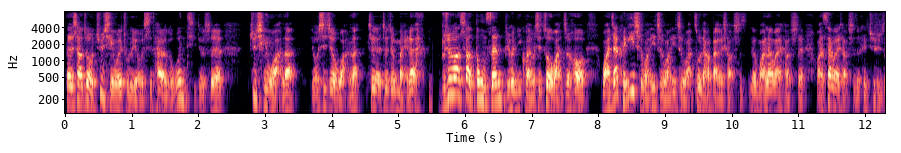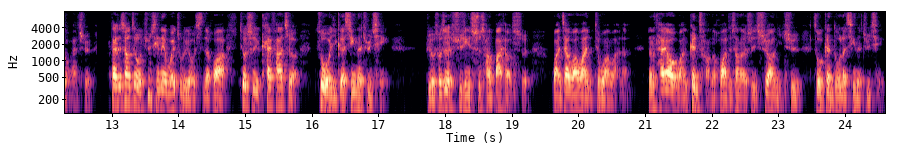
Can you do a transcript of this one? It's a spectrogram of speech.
但是像这种剧情为主的游戏，它有个问题，就是剧情完了，游戏就完了，这这就没了。不就像像动森，比如说你一款游戏做完之后，玩家可以一直玩，一直玩，一直玩，做两百个小时，玩两百个小时，玩三百个小时都可以继续走下去。但是像这种剧情类为主的游戏的话，就是开发者做一个新的剧情，比如说这个剧情时长八小时，玩家玩完就玩完了。那么它要玩更长的话，就相当于是需要你去做更多的新的剧情，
